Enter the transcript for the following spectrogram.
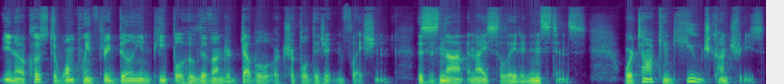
you know close to 1.3 billion people who live under double or triple digit inflation. This is not an isolated instance. We're talking huge countries.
